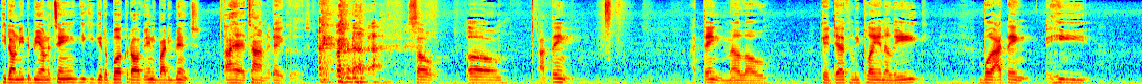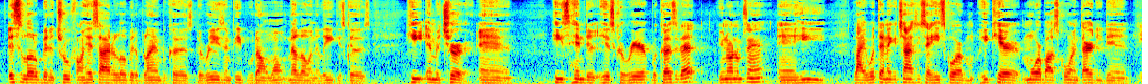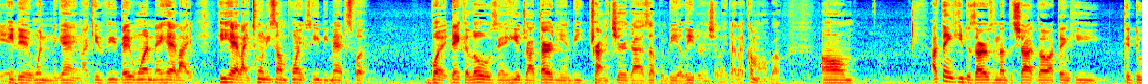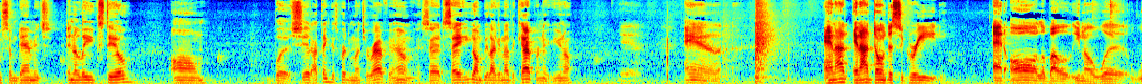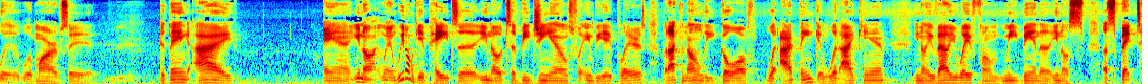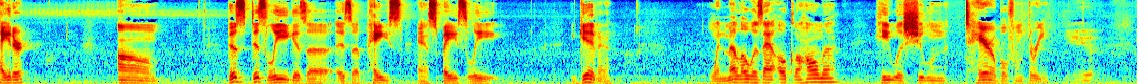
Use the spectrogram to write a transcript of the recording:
he don't need to be on the team? He could get a bucket off anybody bench. I had time today, cuz. so, um, I think I think Melo could definitely play in the league, but I think he it's a little bit of truth on his side, a little bit of blame because the reason people don't want Melo in the league is because he immature and he's hindered his career because of that. You know what I'm saying? And he like what that nigga Chauncey said he scored he cared more about scoring 30 than he did winning the game. Like if you they won they had like he had like 20 some points, he'd be mad as fuck. But they could lose and he'd drop 30 and be trying to cheer guys up and be a leader and shit like that. Like, come on, bro. Um, I think he deserves another shot, though. I think he could do some damage in the league still. Um, but shit, I think it's pretty much a wrap for him. It's sad to say. he's gonna be like another Kaepernick, you know? Yeah, and and I and I don't disagree at all about you know what what what Marv said. The thing I and you know when we don't get paid to you know to be GMs for NBA players, but I can only go off what I think and what I can you know evaluate from me being a you know a spectator. Um, this this league is a is a pace and space league. Given when Melo was at Oklahoma, he was shooting terrible from three. Yeah,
